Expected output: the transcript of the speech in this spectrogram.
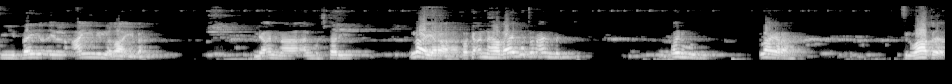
في بيع العين الغائبة لأن المشتري لا يراها فكأنها غائبة عن المجلس غير موجود لا يراها في الواقع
